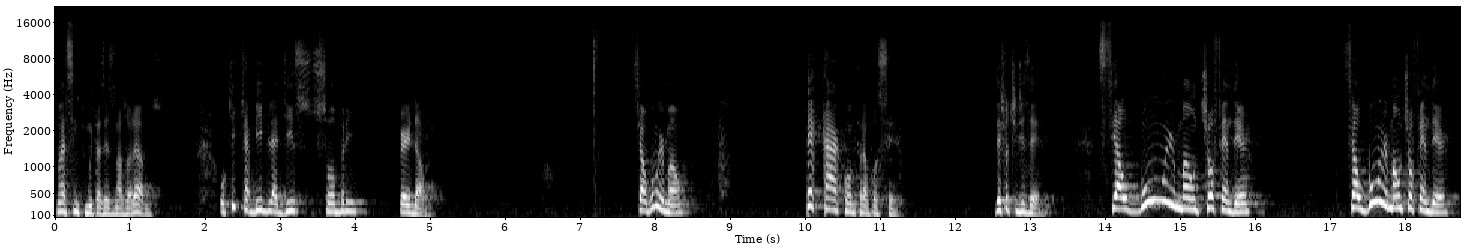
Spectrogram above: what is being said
Não é assim que muitas vezes nós oramos? O que, que a Bíblia diz sobre perdão? Se algum irmão pecar contra você, deixa eu te dizer, se algum irmão te ofender, se algum irmão te ofender,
